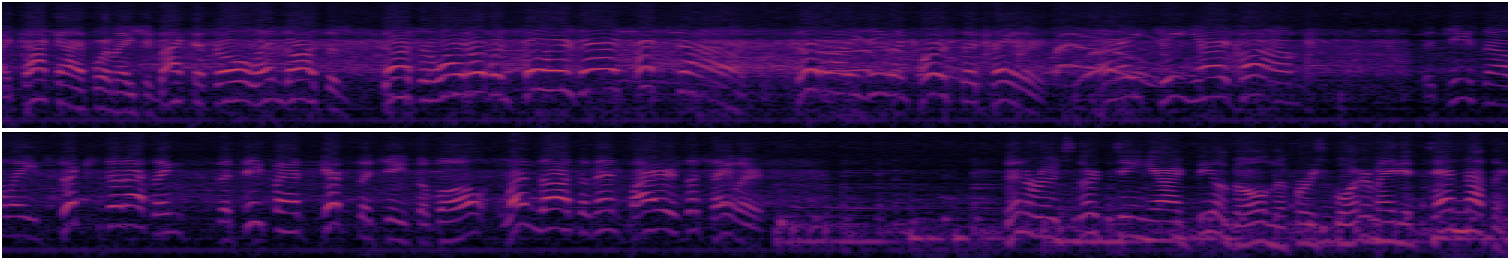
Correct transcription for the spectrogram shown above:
A cockeye formation. Back to throw, Len Dawson. Dawson wide open. Taylor's there. Touchdown. Nobody's even close to Taylor. An 18-yard bomb. The Chiefs now lead 6 to nothing. The defense gets the Chiefs the ball. Len Dawson then fires the Taylor. Stenerud's 13-yard field goal in the first quarter made it 10-0.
